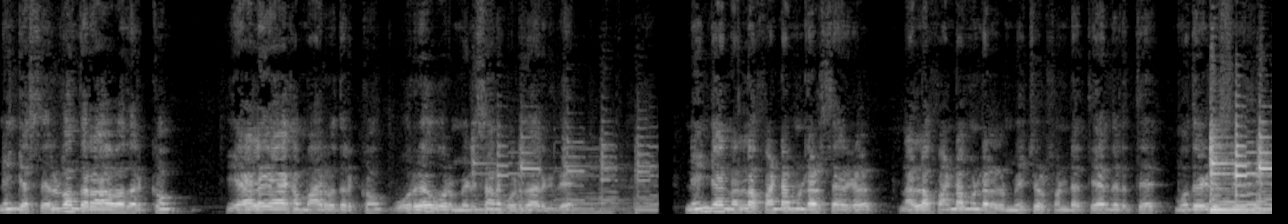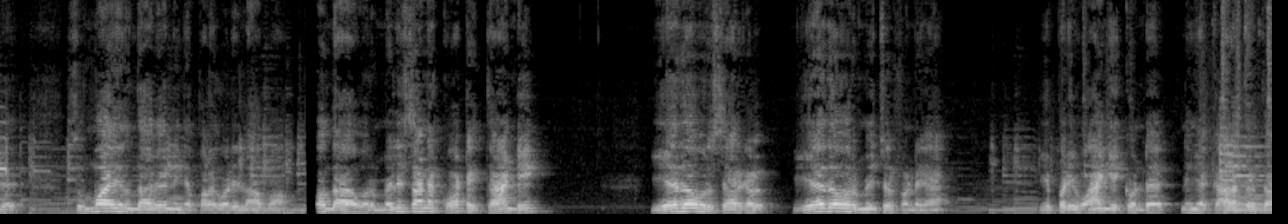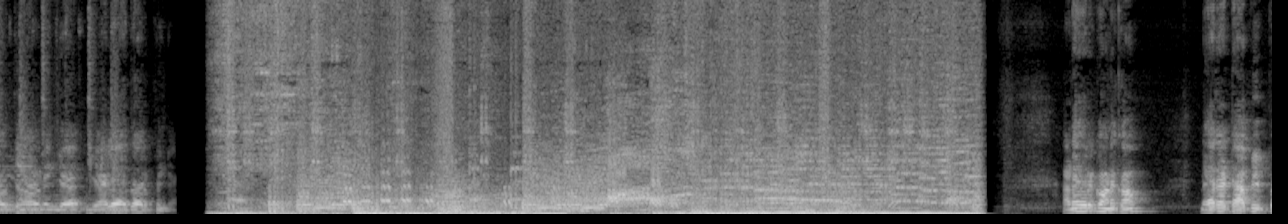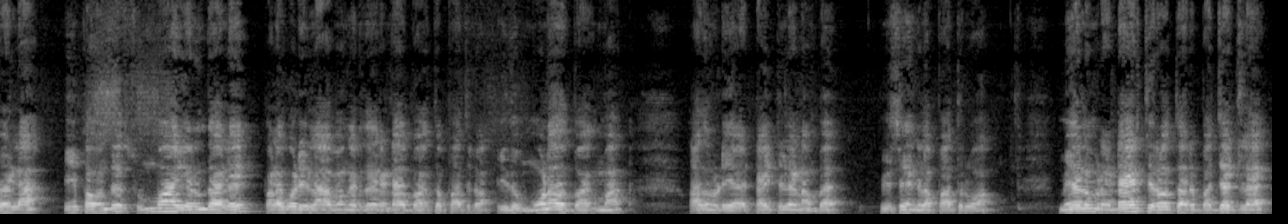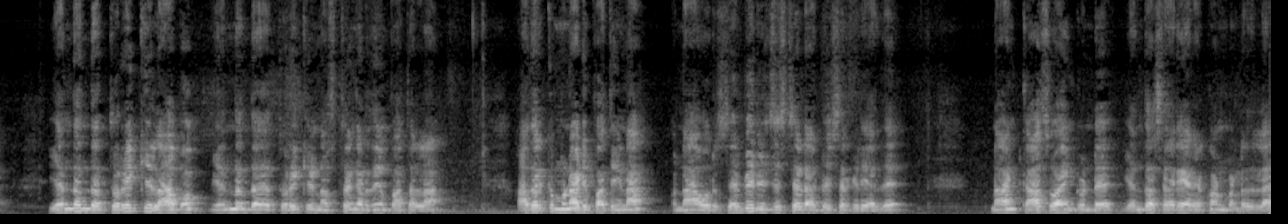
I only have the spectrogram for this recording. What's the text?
நீங்கள் செல்வந்தராவதற்கும் ஏழையாக மாறுவதற்கும் ஒரே ஒரு மெலிசான கொடு தான் இருக்குது. நீங்கள் நல்ல ஃபண்டமெண்டல் செயல்கள் நல்ல ஃபண்டமெண்டல் மியூச்சுவல் ஃபண்டை தேர்ந்தெடுத்து முதலீடு செய்துட்டு சும்மா இருந்தாவே நீங்கள் பல கோடி லாபம். அந்த ஒரு மெலிசான கோட்டை தாண்டி ஏதோ ஒரு ஷேர்கள் ஏதோ ஒரு மியூச்சுவல் ஃபண்டுங்க இப்படி வாங்கி கொண்டு நீங்கள் காலத்தை தவிர்த்தினாலும் நீங்கள் ஏழையாக தான் இருப்பீங்க. அனைவருக்கும் வணக்கம். நேராக டாபிக் போயிடலாம். இப்போ வந்து சும்மா இருந்தாலே பல கோடி லாபங்கிறது ரெண்டாவது பாகத்தை பார்த்துட்டோம். இது மூணாவது பாகமாக அதனுடைய டைட்டிலை நம்ம விஷயங்களை பார்த்துருவோம். மேலும் ரெண்டாயிரத்தி இருபத்தாறு பட்ஜெட்டில் எந்தெந்த துறைக்கு லாபம் எந்தெந்த துறைக்கு நஷ்டங்கிறதையும் பார்த்துடலாம். அதற்கு முன்னாடி பார்த்தீங்கன்னா நான் ஒரு செபி ரிஜிஸ்டர்டு அட்வைசர் கிடையாது. நான் காசு வாங்கி கொண்டு எந்த ஷேரையும் ரெக்கமெண்ட் பண்ணுறதில்ல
